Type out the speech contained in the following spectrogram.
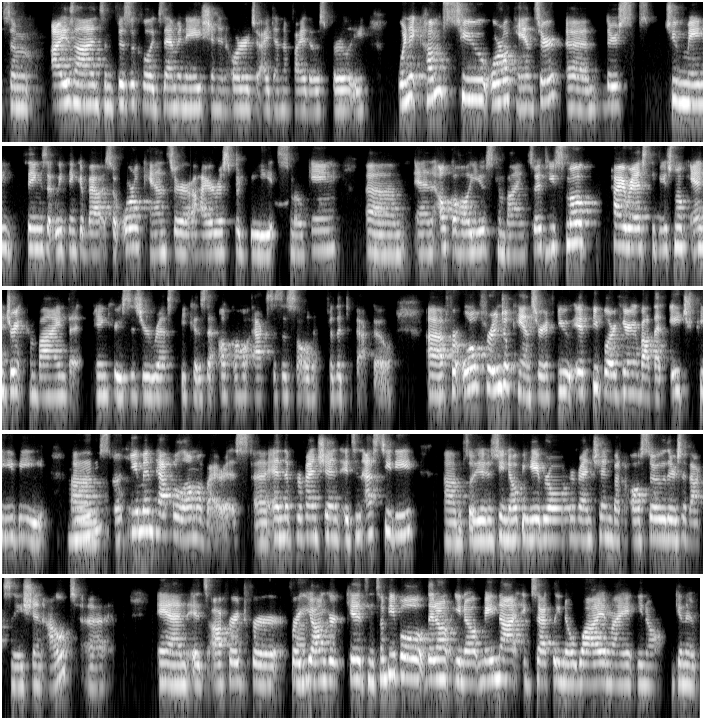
some eyes on, some physical examination in order to identify those early. When it comes to oral cancer, um, there's two main things that we think about. So oral cancer, a higher risk would be smoking um, and alcohol use combined. So if you smoke high risk. If you smoke and drink combined, that increases your risk because the alcohol acts as a solvent for the tobacco. Uh, for oral pharyngeal cancer, if you if people are hearing about that HPV, um, mm-hmm. so human papillomavirus, uh, and the prevention, it's an STD. Um, so as you know, behavioral prevention, but also there's a vaccination out. Uh, and it's offered for for younger kids and some people they don't you know may not exactly know why am i you know gonna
